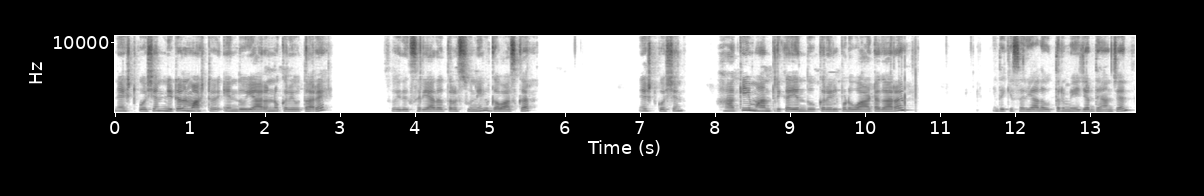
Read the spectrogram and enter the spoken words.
Next question little master ಎಂದು ಯಾರನ್ನು ಕರೆಯುತ್ತಾರೆ? ಸೊ ಇದಕ್ಕೆ ಸರಿಯಾದ ಉತ್ತರ Sunil Gavaskar. Next question hockey ಮಾಂತ್ರಿಕ ಎಂದು ಕರೆಯಲ್ಪಡುವ ಆಟಗಾರ? ಇದಕ್ಕೆ ಸರಿಯಾದ ಉತ್ತರ ಮೇಜರ್ ಧ್ಯಾನ್ಚಂದ್.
